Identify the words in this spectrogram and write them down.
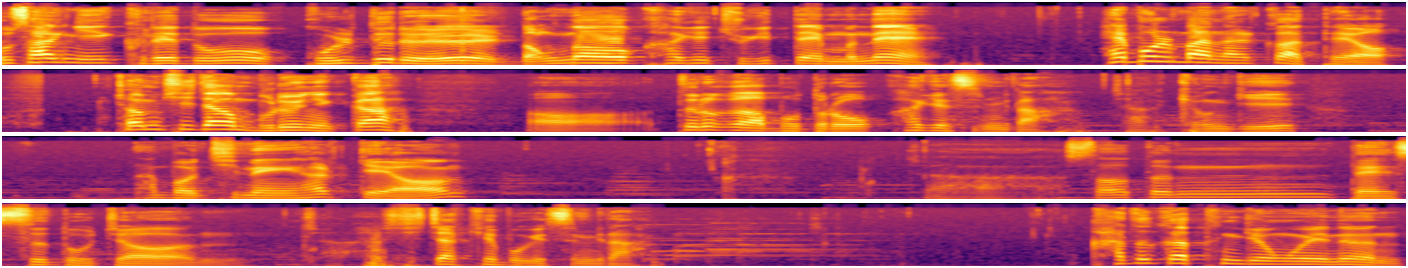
보상이 그래도 골드를 넉넉하게 주기 때문에 해볼만 할 것 같아요. 처음 시작은 무료니까 어, 들어가 보도록 하겠습니다. 자, 경기 한번 진행할게요. 자, 서든 데스 도전. 자, 시작해 보겠습니다. 카드 같은 경우에는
